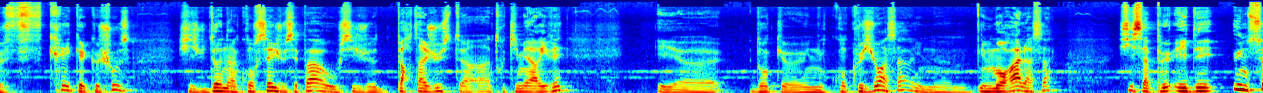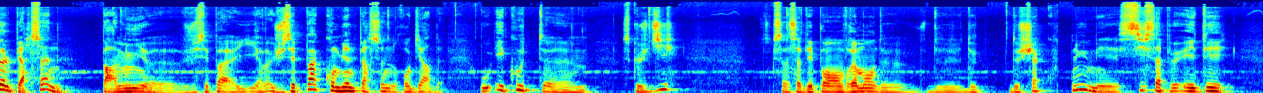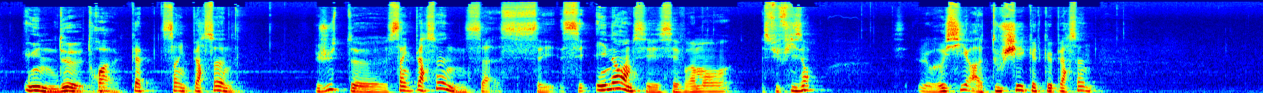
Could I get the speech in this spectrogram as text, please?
crée quelque chose, si je donne un conseil, je sais pas, ou si je partage juste un, truc qui m'est arrivé, et euh, donc euh, une conclusion à ça, une, une morale à ça, si ça peut aider une seule personne parmi, je sais pas, je sais pas combien de personnes regardent ou écoutent ce que je dis, ça, ça dépend vraiment de, de, de- chaque contenu, mais si ça peut aider une, deux, trois, quatre, cinq personnes, juste euh, cinq personnes, ça, c'est, c'est énorme, c'est, c'est vraiment suffisant. Réussir à toucher quelques personnes.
